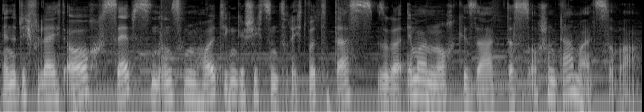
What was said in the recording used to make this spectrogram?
Wenn du dich vielleicht auch, selbst in unserem heutigen Geschichtsunterricht wird das sogar immer noch gesagt, dass es auch schon damals so war.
